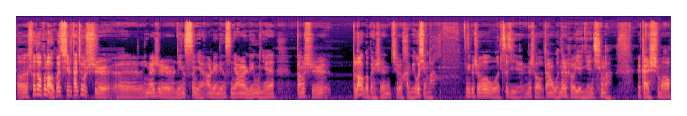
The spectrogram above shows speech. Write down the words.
呃，说到不老歌，其实它就是呃，应该是零四年，二零零四年、二零零五年，当时 blog 本身就很流行了。那个时候我自己那时候，当然我那时候也年轻了，也赶时髦，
